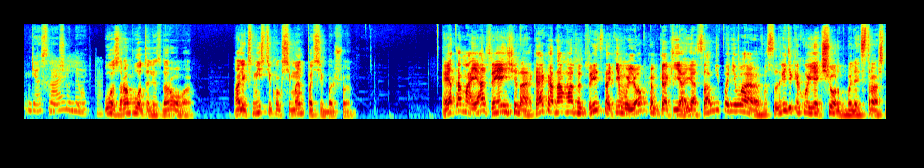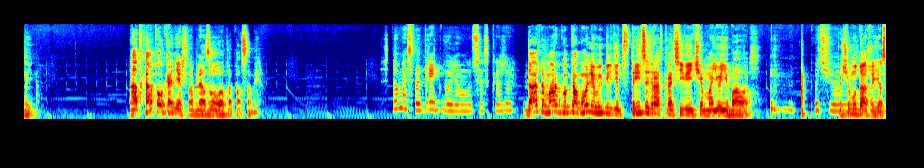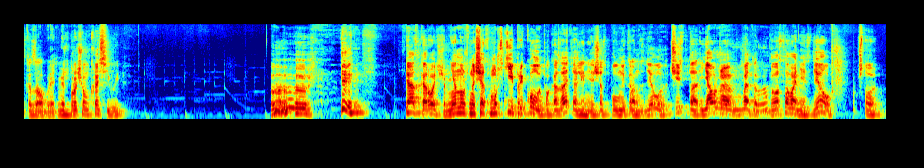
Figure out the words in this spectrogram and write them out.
Я слышу, да. ёпта. О, заработали, здорово. Алекс Мистик, Оксимен, спасибо большое. Это моя женщина. Как она может жить с таким уебком, как я? Я сам не понимаю. Посмотрите, какой я черт, блядь, страшный. Отхапал, конечно, бля, золото, пацаны. Что мы смотреть будем, лучше скажи. Даже Марк Гуакамоле выглядит в 30 раз красивее, чем мое ебало. Почему? Почему даже, я сказал, блядь. Между прочим, он красивый. Сейчас, короче, мне нужно сейчас мужские приколы показать, Алин. Я сейчас полный экран сделаю. Чисто, я уже в это голосование сделал. Что?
